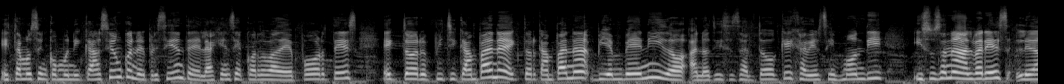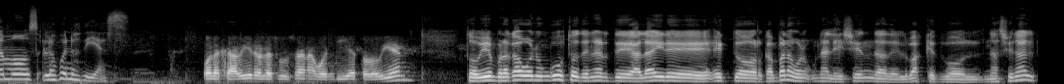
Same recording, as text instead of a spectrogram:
Estamos en comunicación con el presidente de la Agencia Córdoba de Deportes, Héctor Pichi Campana. Héctor Campana, bienvenido a Noticias al Toque. Javier Sismondi y Susana Álvarez, le damos los buenos días. Hola Javier, hola Susana, buen día, ¿todo bien? Todo bien por acá, bueno, un gusto tenerte al aire, Héctor Campana, bueno, una leyenda del básquetbol nacional.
